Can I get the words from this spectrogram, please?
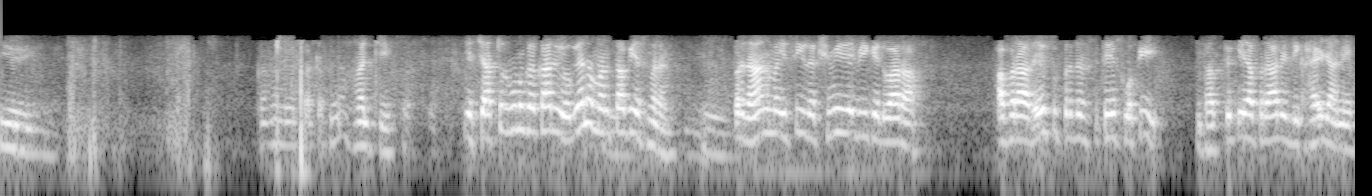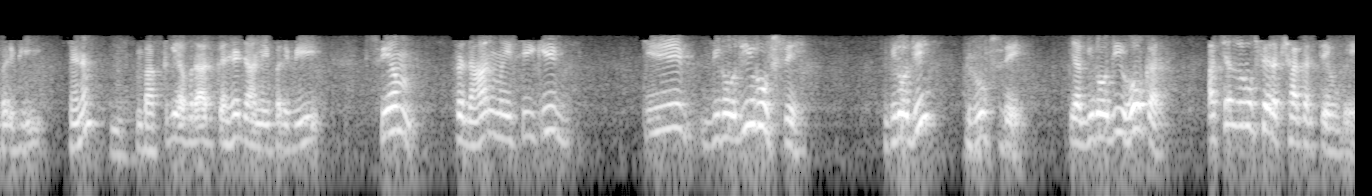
ये हाँ जी। ये चातुर्गुण का कार्य हो गया ना मनता भी स्मरण। प्रधान महिषी लक्ष्मी देवी के द्वारा अपराधेश प्रदर्शित भक्त के अपराध दिखाए जाने पर भी है ना? भक्त के अपराध कहे जाने पर भी स्वयं प्रधान महिषी की की विरोधी रूप से विरोधी रूप से या विरोधी होकर अचल रूप से रक्षा करते हुए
